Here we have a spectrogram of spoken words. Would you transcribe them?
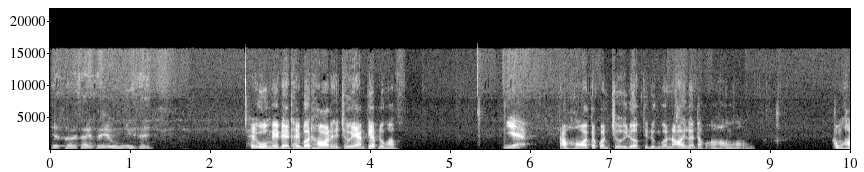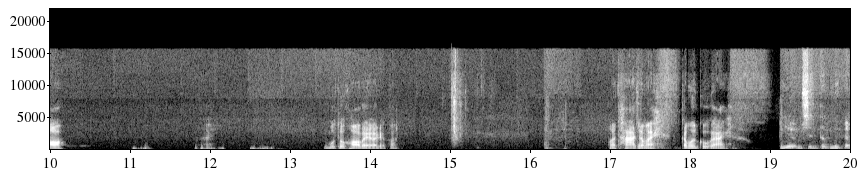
Dạ thôi thầy thầy uống đi thầy. Thầy uống đi để thầy bớt ho để thầy chửi em tiếp đúng không? Dạ. Tao ho tao còn chửi được chứ đừng có nói là tao không, không, không, không ho. Đấy. Mua thuốc ho về rồi để con. Thôi tha cho mày. Cảm ơn cô gái. Dạ em xin tắt mic ạ.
